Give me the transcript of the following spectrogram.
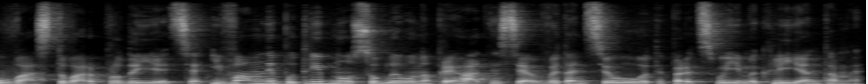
у вас товар продається, і вам не потрібно особливо напрягатися, витанцьовувати перед своїми клієнтами.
